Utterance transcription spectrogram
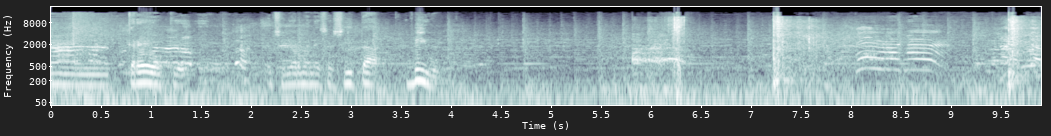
y creo que el Señor me necesita vivo. ¡La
